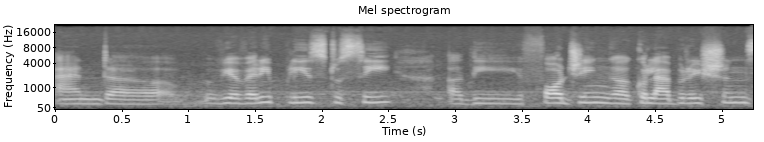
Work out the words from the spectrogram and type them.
And uh, we are very pleased to see uh, the forging uh, collaborations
